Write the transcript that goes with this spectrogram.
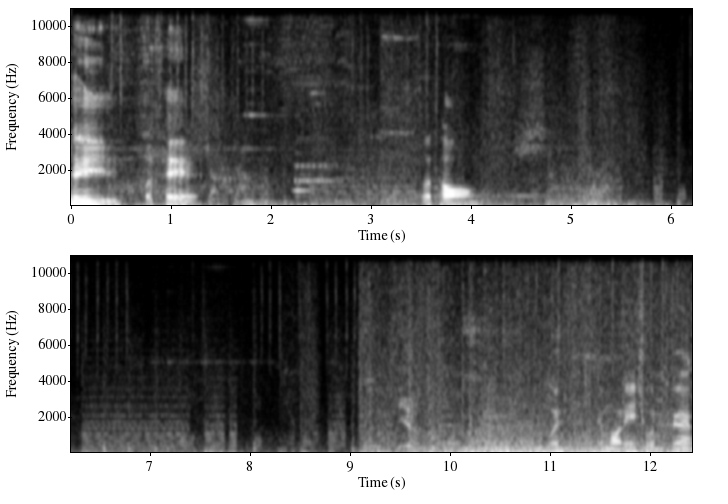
เฮ้ยประเทศตัวทอง เฮ้ยไอหมอนี่ฉุนเกิน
